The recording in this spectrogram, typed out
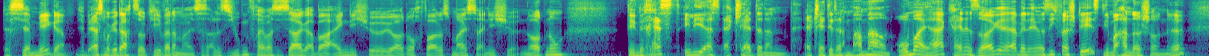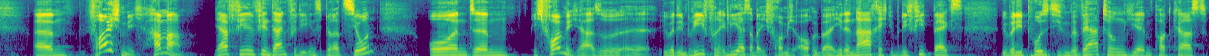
Das ist ja mega. Ich habe erstmal gedacht, so, okay, warte mal, ist das alles jugendfrei, was ich sage? Aber eigentlich, äh, ja, doch, war das meiste eigentlich in Ordnung. Den Rest, Elias, erklärt er dann, erklärt dir dann Mama und Oma, ja, keine Sorge, ja, wenn du irgendwas nicht verstehst, die machen das schon, ne? Ähm, freue ich mich, Hammer. Ja, vielen, vielen Dank für die Inspiration. Und ähm, ich freue mich, ja, also äh, über den Brief von Elias, aber ich freue mich auch über jede Nachricht, über die Feedbacks, über die positiven Bewertungen hier im Podcast.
